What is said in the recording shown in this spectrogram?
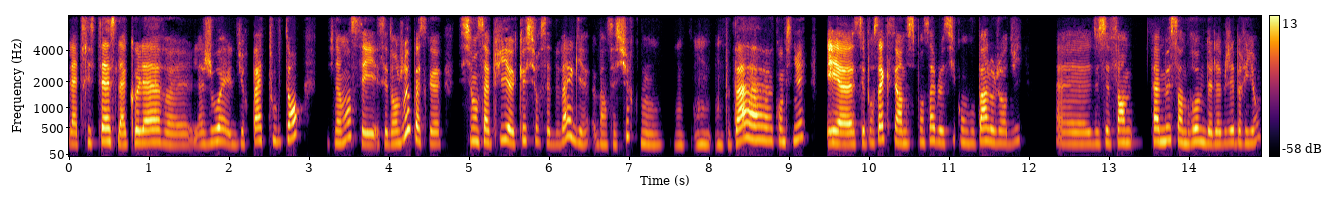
La tristesse, la colère, la joie, elle dure pas tout le temps. Finalement, c'est c'est dangereux parce que si on s'appuie que sur cette vague, ben c'est sûr qu'on on, on, peut pas continuer. Et c'est pour ça que c'est indispensable aussi qu'on vous parle aujourd'hui de ce fameux syndrome de l'objet brillant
